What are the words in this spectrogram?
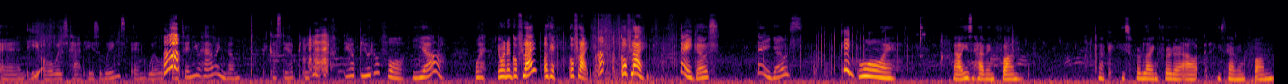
And he always had his wings and will continue having them because they are beautiful. They are beautiful. Yeah. What? You want to go fly? Okay, go fly. Go fly. There he goes. There he goes. Good boy. Now he's having fun. Look, he's flying further out. He's having fun.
